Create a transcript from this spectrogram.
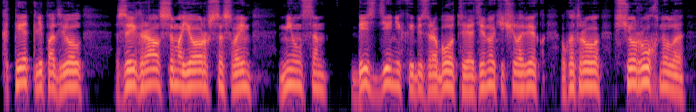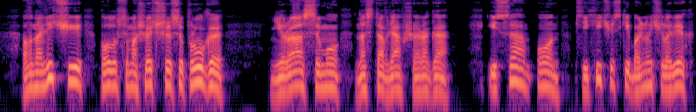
к петле подвел, заигрался майор со своим Милсом, без денег и без работы, одинокий человек, у которого все рухнуло, в наличии полусумасшедшая супруга — не раз ему наставлявшая рога, и сам он психически больной человек,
